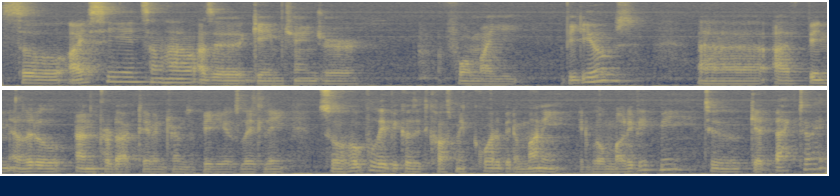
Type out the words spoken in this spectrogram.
So I see it somehow as a game changer for my videos. Uh, I've been a little unproductive in terms of videos lately, so hopefully because it cost me quite a bit of money, it will motivate me to get back to it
